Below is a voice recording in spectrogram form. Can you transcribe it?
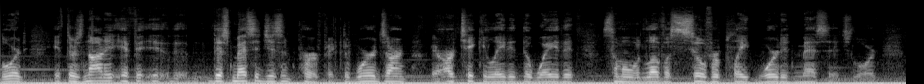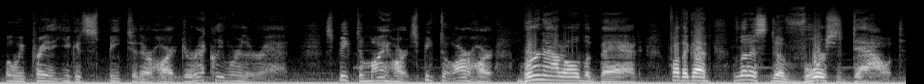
Lord, if there's not, if it, it, this message isn't perfect, the words aren't articulated the way that someone would love a silver plate worded message, Lord. But we pray that you could speak to their heart directly where they're at. Speak to my heart. Speak to our heart. Burn out all the bad. Father God, let us divorce doubt.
